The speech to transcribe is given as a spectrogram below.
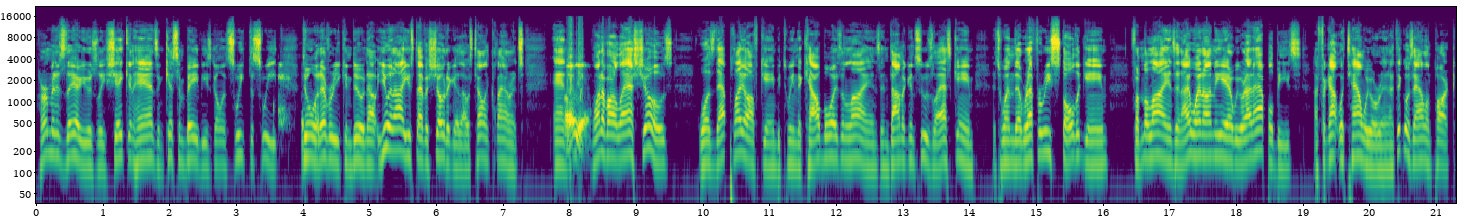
Herman is there usually, shaking hands and kissing babies, going suite to suite, doing whatever he can do. Now, you and I used to have a show together. I was telling Clarence, and Oh, yeah. one of our last shows was that playoff game between the Cowboys and Lions and Ndamukong Suh's last game. It's when the referee stole the game from the Lions, and I went on the air. We were at Applebee's. I forgot what town we were in. I think it was Allen Park.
